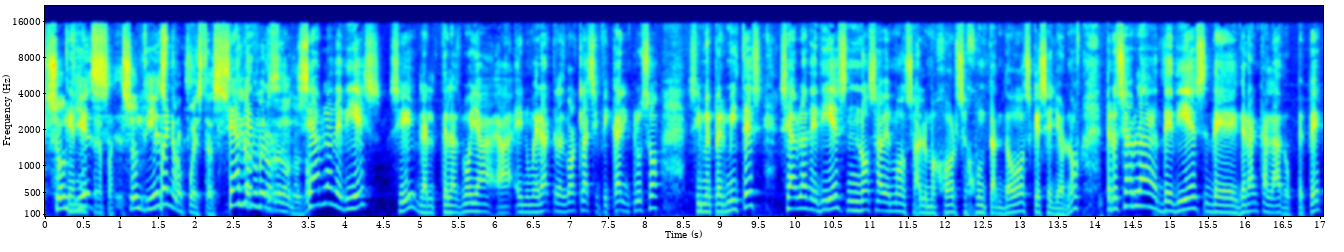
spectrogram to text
Son que me 10 propone. son 10 Bueno, propuestas. Se habla, números redondos, ¿no? Se habla de 10, sí, te las voy a, a enumerar, te las voy a clasificar incluso, si me permites. Se habla de 10, no sabemos, a lo mejor se juntan dos, qué sé yo, ¿no? Pero se habla de 10 de gran calado, Pepe.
